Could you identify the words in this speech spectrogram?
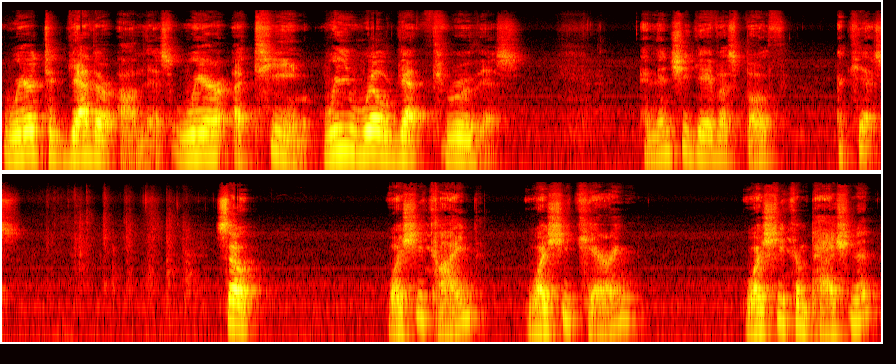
We're together on this. We're a team. We will get through this. And then she gave us both a kiss. So, was she kind? Was she caring? Was she compassionate?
